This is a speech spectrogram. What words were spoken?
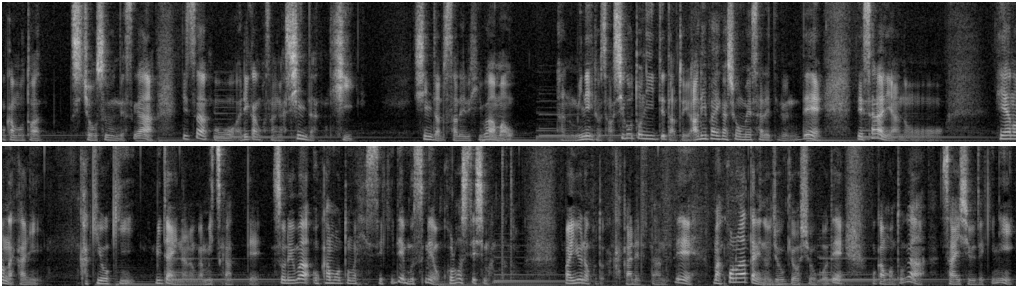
岡本は主張するんですが実はこう理香子さんが死んだ日死んだとされる日は、まあ、あの峰弘さんは仕事に行ってたというアリバイが証明されてるんででさらにあの部屋の中に書き置きみたいなのが見つかってそれは岡本の筆跡で娘を殺してしまったと、まあ、いうようなことが書かれてたんで、まあ、この辺りの状況証拠で岡本が最終的に、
